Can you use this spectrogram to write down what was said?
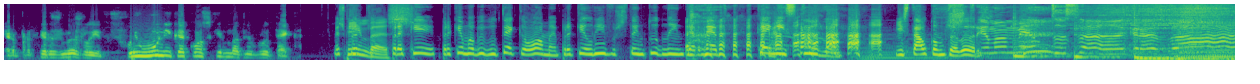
Era para ter os meus livros. Fui o único a conseguir uma biblioteca. Mas para quê? para quê? Para quê uma biblioteca, homem? Para quê livros? Tem tudo na internet. Queime isso tudo. Instale computadores. Extremamente desagradável.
